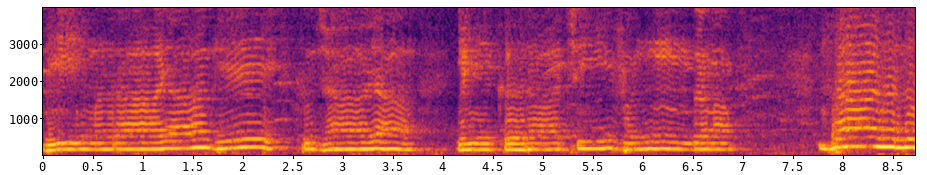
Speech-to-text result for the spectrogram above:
भीमराया घे तुझाया लेकराची वंदना जाळलो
